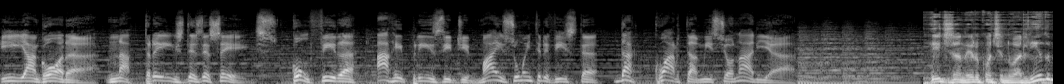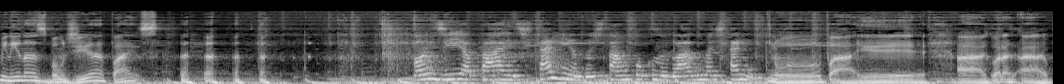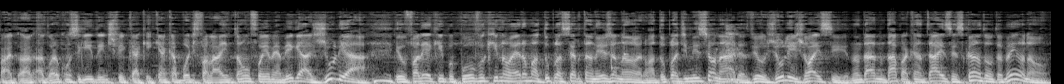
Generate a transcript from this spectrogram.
E agora, na 316, confira a reprise de mais uma entrevista da Quarta Missionária. Rio de Janeiro continua lindo, meninas. Bom dia, paz. Bom dia, paz. Tá lindo. Hoje tá um pouco nublado, mas tá lindo. Opa, e, agora, agora, agora eu consegui identificar aqui. Quem acabou de falar então foi a minha amiga Júlia. Eu falei aqui pro povo que não era uma dupla sertaneja, não, era uma dupla de missionárias, viu? Júlia e Joyce. Não dá, não dá pra cantar e vocês cantam também ou não?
